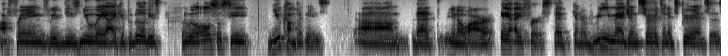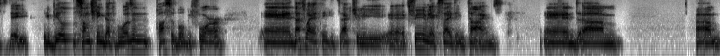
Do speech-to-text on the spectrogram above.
offerings with these new AI capabilities, but we'll also see new companies um, that you know are AI first, that kind of reimagine certain experiences. They they build something that wasn't possible before, and that's why I think it's actually uh, extremely exciting times. And um, um,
